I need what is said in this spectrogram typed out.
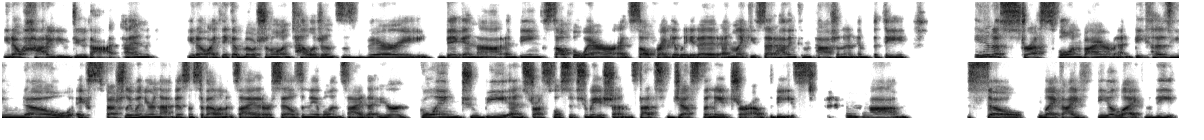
you know, how do you do that? And you know, I think emotional intelligence is very big in that and being self aware and self regulated. And like you said, having compassion and empathy in a stressful environment because you know, especially when you're in that business development side or sales enablement side, that you're going to be in stressful situations. That's just the nature of the beast. Mm-hmm. Um, so, like, I feel like the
